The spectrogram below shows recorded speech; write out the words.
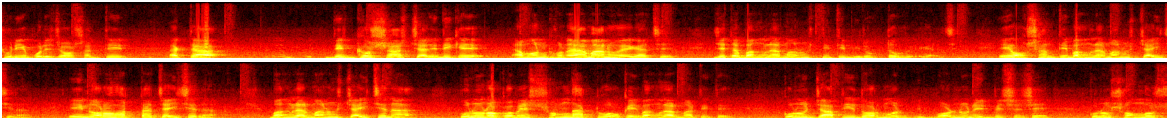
ছড়িয়ে পড়েছে। অশান্তির একটা দীর্ঘশ্বাস চারিদিকে এমন ঘনায়মান হয়ে গেছে, যেটা বাংলার মানুষ তিতি বিরক্ত হয়ে গেছে। এই অশান্তি বাংলার মানুষ চাইছে না, এই নরহত্যা চাইছে না। বাংলার মানুষ চাইছে না কোনো রকমের সংঘাত হোক এই বাংলার মাটিতে। কোনো জাতি, ধর্ম, বর্ণ নির্বিশেষে কোনো সংঘর্ষ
